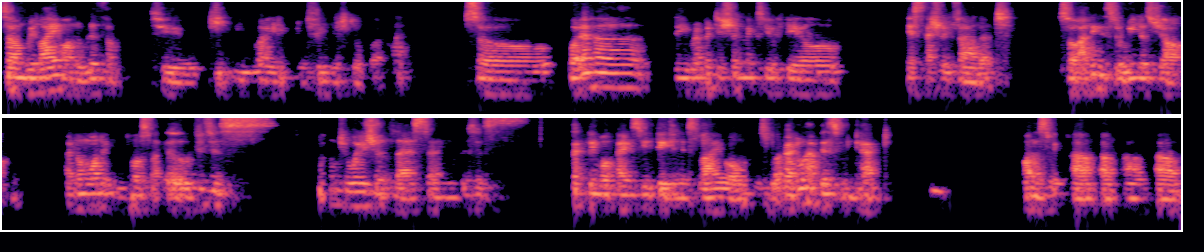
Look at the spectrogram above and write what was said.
So I'm relying on the rhythm to keep me writing to finish the work. So whatever the repetition makes you feel is actually valid. So I think it's the reader's job. I don't want to impose like, oh, this is punctuation less, and this is exactly what Banksy did in his live his work. I don't have this intact. Honestly, uh, uh, uh, uh,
